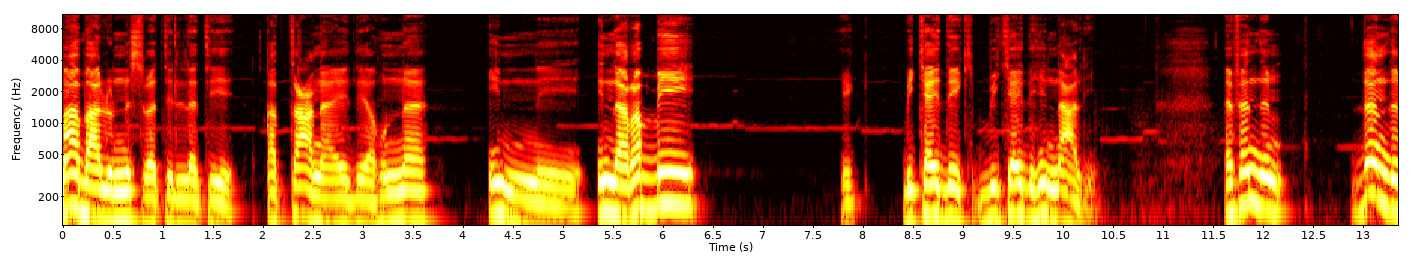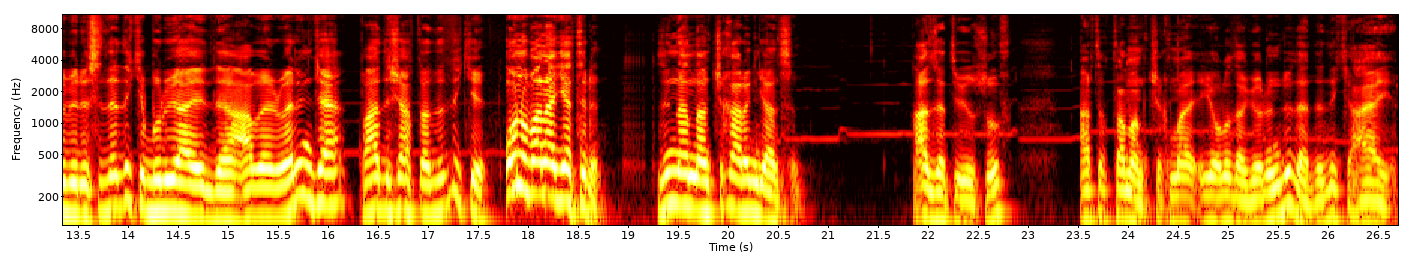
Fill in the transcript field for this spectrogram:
ما بال النسوة التي قطعن أيديهن إني إن ربي بكيدك بكيدهن عليم. Efendim Döndü birisi dedi ki bu rüyayı de haber verince padişah da dedi ki onu bana getirin. Zindandan çıkarın gelsin. Hazreti Yusuf artık tamam çıkma yolu da göründü de dedi ki hayır.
